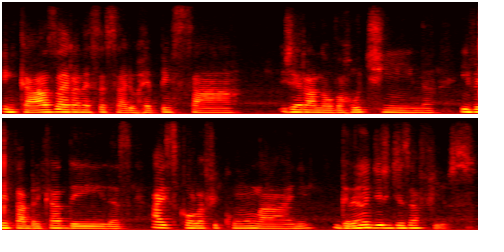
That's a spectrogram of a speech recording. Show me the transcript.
Em casa era necessário repensar, gerar nova rotina, inventar brincadeiras, a escola ficou online, grandes desafios.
